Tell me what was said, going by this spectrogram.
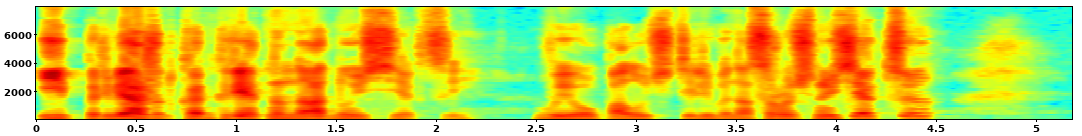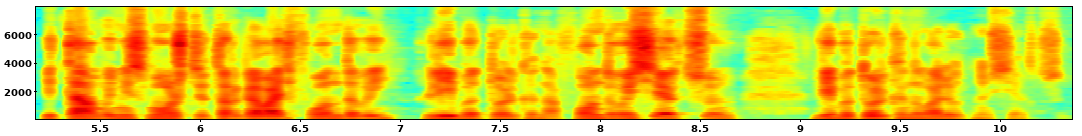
и привяжут конкретно на одну из секций. Вы его получите либо на срочную секцию, и там вы не сможете торговать фондовый, либо только на фондовую секцию, либо только на валютную секцию.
